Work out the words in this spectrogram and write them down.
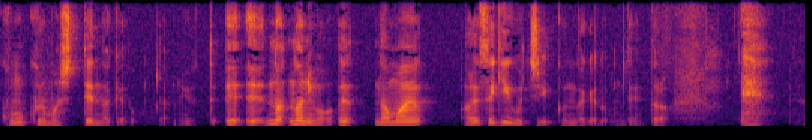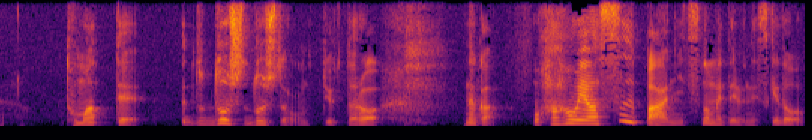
この車知ってんだけど、たいな言って、え、え、な、何が？え、名前、あれ、関口くんだけど、みたいな言ったら、え？止まって、どどうした、どうしたの？って言ったら、なんか、母親はスーパーに勤めてるんですけど、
